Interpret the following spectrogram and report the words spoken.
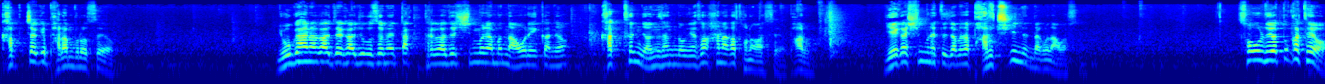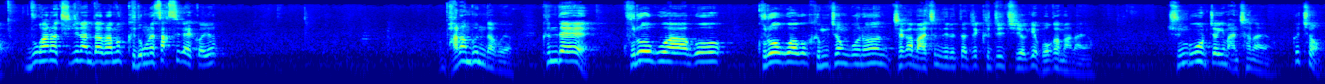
갑자기 바람 불었어요. 요게 하나가 돼가지고서는 딱 돼가지고 신문에 한번 나오니까요 같은 연산동에서 하나가 더 나왔어요. 바로 얘가 신문에 뜨자마자 바로 추진된다고 나왔어요. 서울도요 똑같아요. 누가 하나 추진한다 그러면 그 동네 싹쓸이 할걸요? 바람 분다고요. 근데 구로구하고 구로구하고 금천구는 제가 말씀드렸다시피 그 지역에 뭐가 많아요? 중공업적이 많잖아요. 그렇죠?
